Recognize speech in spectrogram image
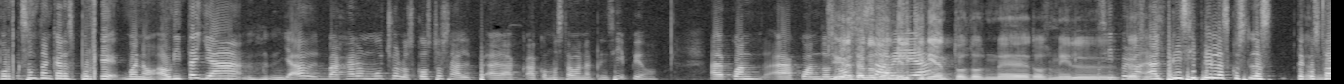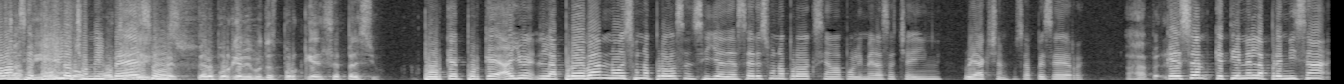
¿Por qué son tan caras? Porque, bueno, ahorita ya, ya bajaron mucho los costos al- a, a como estaban al principio. A cuando, a cuando Siguen no se estando sabía. 2.500, dos- eh, 2.000 Sí, pero pesos. al principio las, te costaban más 7 mil, ocho, 8 mil ocho mil pesos. Pero ¿por qué? Mi pregunta es ¿por qué ese precio? Porque, porque hay, la prueba no es una prueba sencilla de hacer, es una prueba que se llama Polymerase Chain Reaction, o sea, PCR, Ajá, pero- que, son, que tiene la premisa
